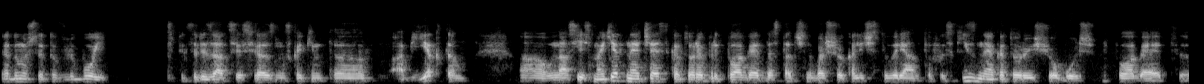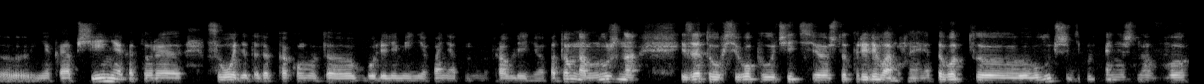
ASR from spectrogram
Я думаю, что это в любой специализации связано с каким-то объектом, у нас есть макетная часть, которая предполагает достаточно большое количество вариантов, эскизная, которая еще больше предполагает э, некое общение, которое сводит это к какому-то более или менее понятному направлению. А потом нам нужно из этого всего получить э, что-то релевантное. Это вот э, лучше делать, конечно, в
